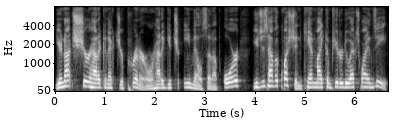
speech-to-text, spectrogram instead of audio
You're not sure how to connect your printer or how to get your email set up, or you just have a question Can my computer do X, Y, and Z?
